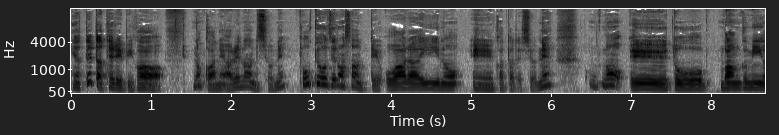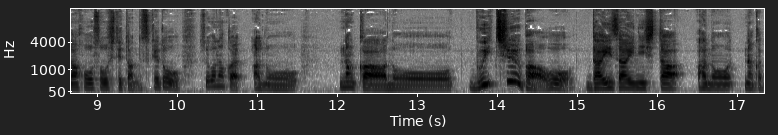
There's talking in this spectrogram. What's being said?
やってたテレビが、なんかね、あれなんですよね。東京03ってお笑いの、えー、方ですよね。の、えっ、ー、と、番組が放送してたんですけど、それがなんか、あの、なんかあの、VTuber を題材にした、あの、なんか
